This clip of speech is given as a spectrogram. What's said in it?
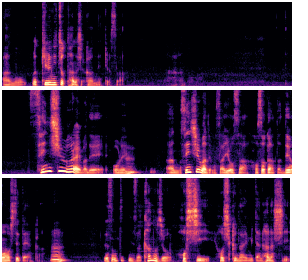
あの、まあ、急にちょっと話は変わんねんけどさあの先週ぐらいまで俺、うん。あの先週までもさようさ細川とは電話をしてたやんか。うん。でその時にさ彼女欲しい欲しくないみたいな話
